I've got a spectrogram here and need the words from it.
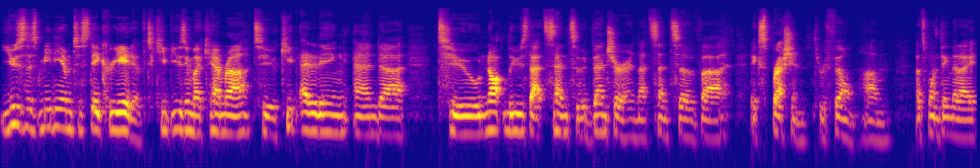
use this medium to stay creative, to keep using my camera, to keep editing, and uh, to not lose that sense of adventure and that sense of uh, expression through film. Um, that's one thing that I,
